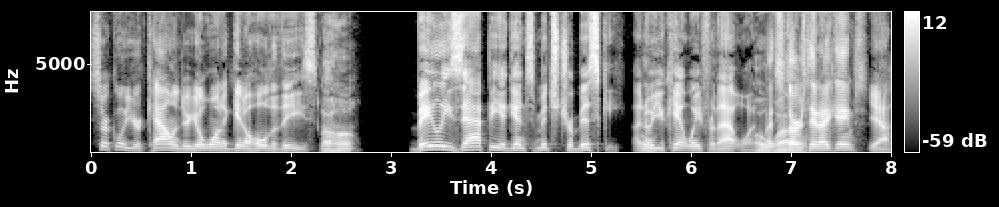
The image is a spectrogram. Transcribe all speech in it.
circle your calendar. You'll want to get a hold of these. Uh huh. Bailey Zappe against Mitch Trubisky. I know Oh. you can't wait for that one. Oh, That's wow. Thursday night games. Yeah.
